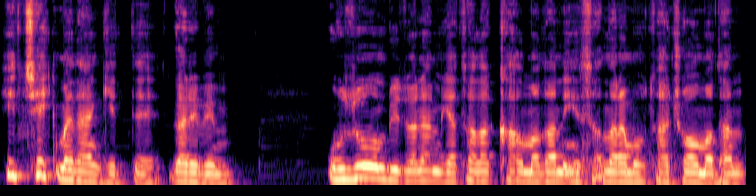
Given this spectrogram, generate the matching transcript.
Hiç çekmeden gitti garibim. Uzun bir dönem yatalak kalmadan, insanlara muhtaç olmadan.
